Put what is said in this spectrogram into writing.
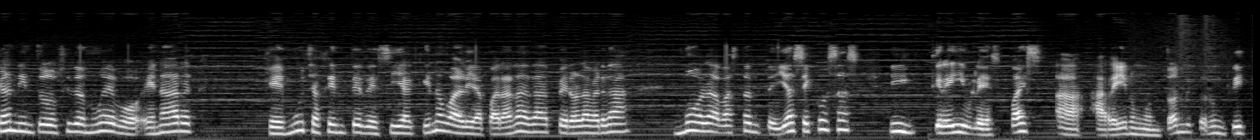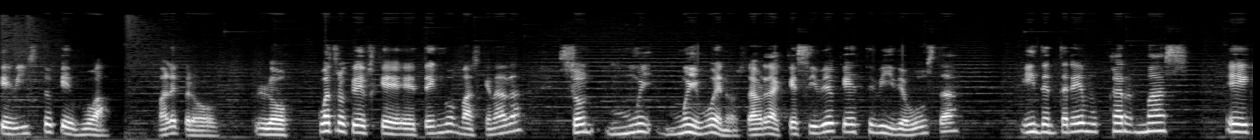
que han introducido nuevo en Ark, que mucha gente decía que no valía para nada, pero la verdad mola bastante y hace cosas increíbles. Vais a, reír un montón con un clip que he visto que, ¡buah! ¿Vale? Pero los cuatro clips que tengo, más que nada, son muy, muy buenos. La verdad que si veo que este vídeo gusta, intentaré buscar más eh,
